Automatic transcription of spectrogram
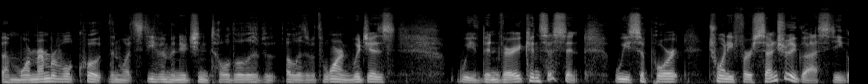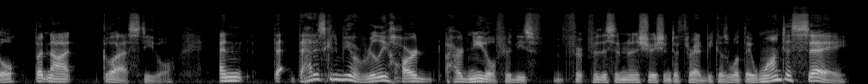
a more memorable quote than what Steven Mnuchin told Elizabeth, Elizabeth Warren, which is, we've been very consistent. We support 21st century Glass Steagall, but not Glass Steagall. And that that is going to be a really hard hard needle for these for, for this administration to thread because what they want to say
